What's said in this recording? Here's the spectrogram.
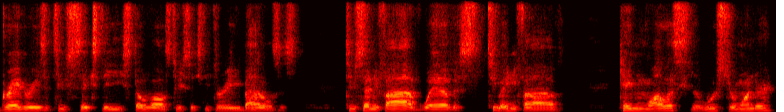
Gregory's at 260. Stovall's 263. Battles is 275. Webb is 285. Cayden Wallace, the Wooster Wonder,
